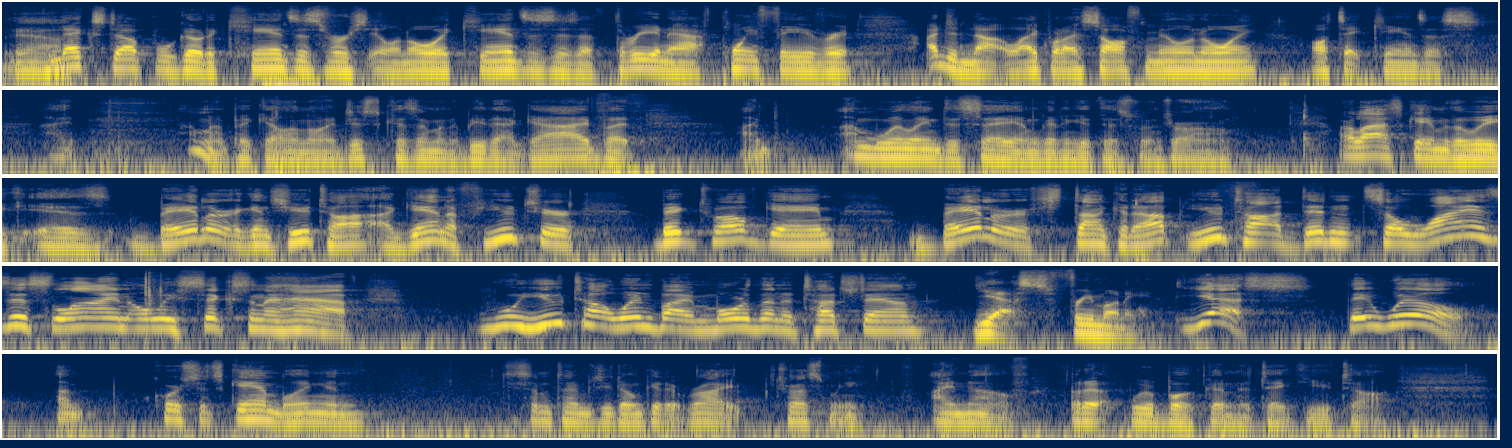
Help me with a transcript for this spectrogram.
Yeah. Next up, we'll go to Kansas versus Illinois. Kansas is a three and a half point favorite. I did not like what I saw from Illinois. I'll take Kansas. I, am going to pick Illinois just because I'm going to be that guy, but I'm, I'm willing to say I'm going to get this one wrong. Our last game of the week is Baylor against Utah. Again, a future Big 12 game. Baylor stunk it up. Utah didn't. So why is this line only six and a half? Will Utah win by more than a touchdown? Yes, free money. Yes, they will. Of course, it's gambling, and sometimes you don't get it right. Trust me, I know. But uh, we're both going to take Utah.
